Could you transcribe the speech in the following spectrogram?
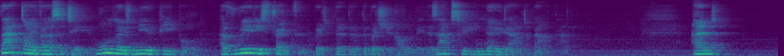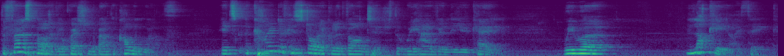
that diversity, all those new people, have really strengthened the, the, the British economy. There's absolutely no doubt about that. And the first part of your question about the Commonwealth, it's a kind of historical advantage that we have in the UK. We were lucky, I think,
